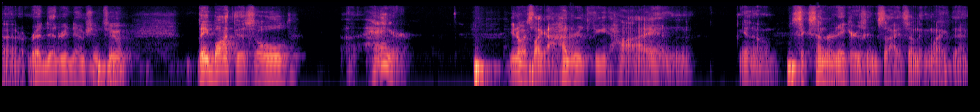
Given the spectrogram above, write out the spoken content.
uh, Red Dead Redemption 2, they bought this old uh, hangar. You know, it's like a 100 feet high and, you know, 600 acres inside, something like that.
